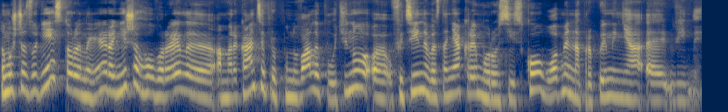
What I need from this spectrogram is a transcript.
Тому що з однієї сторони раніше говорили американці, пропонували Путіну е, офіційне визнання Криму російського в обмін на припинення е, війни.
